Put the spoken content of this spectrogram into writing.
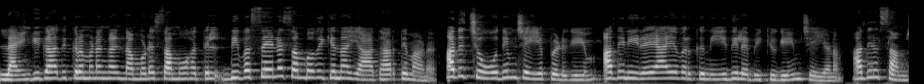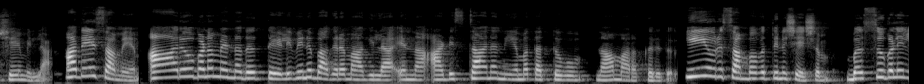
ലൈംഗികാതിക്രമണങ്ങൾ നമ്മുടെ സമൂഹത്തിൽ ദിവസേന സംഭവിക്കുന്ന യാഥാർത്ഥ്യമാണ്. അത് ചോദ്യം ചെയ്യപ്പെടുകയും അതിനിരയായവർക്ക് നീതി ലഭിക്കുകയും ചെയ്യണം. അതിൽ സംശയമില്ല. അതേസമയം ആരോപണം എന്നത് തെളിവിന് പകരമാകില്ല എന്ന അടിസ്ഥാന നിയമതത്വവും നാം മറക്കരുത്. ഈ ഒരു സംഭവത്തിന് ശേഷം ബസ്സുകളിൽ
